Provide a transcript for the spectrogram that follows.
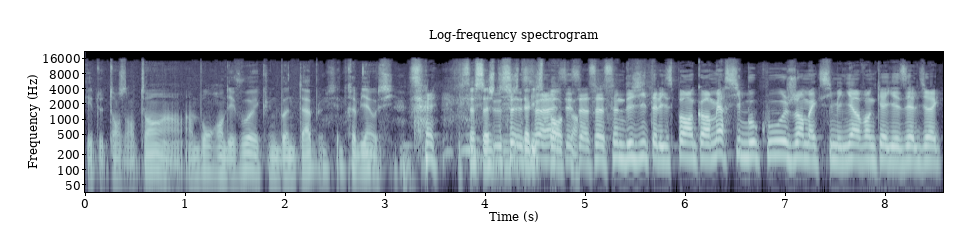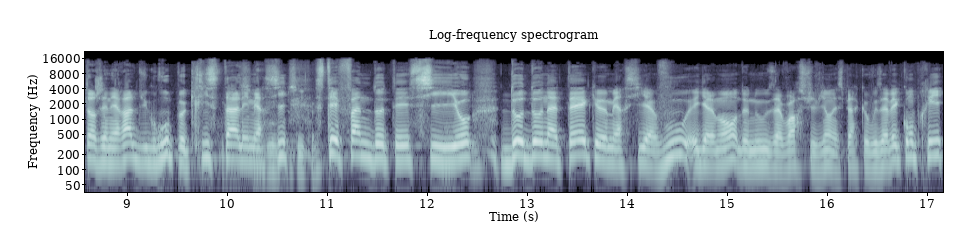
et de temps en temps un, bon rendez-vous avec une bonne table, c'est très bien aussi. ça, ça ne digitalise pas encore. Ça, ça, ne digitalise pas encore. Merci beaucoup Jean-Maximilien Van Cayezel, directeur général du groupe Cristal, et merci Stéphane Doté, CEO d'Odonatech. Merci à vous également de nous avoir suivis. On espère que vous avez compris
